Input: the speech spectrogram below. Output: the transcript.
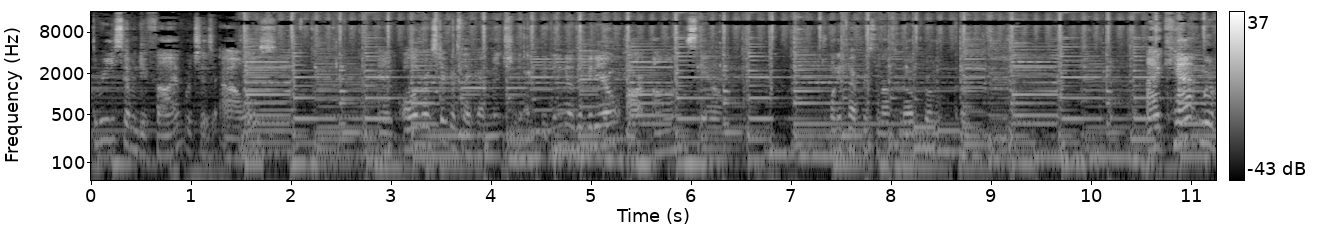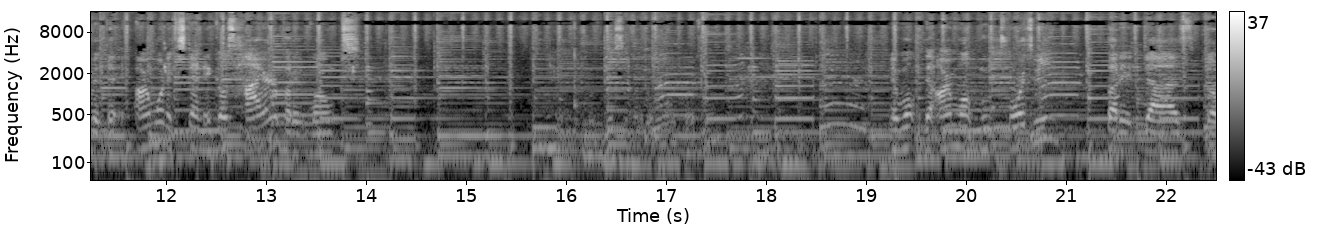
375, which is owls. And all of our stickers, like I mentioned at the beginning of the video, are on sale. 25% off no promo code. I can't move it. The arm won't extend. It goes higher, but it won't. It won't. The arm won't move towards me, but it does go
